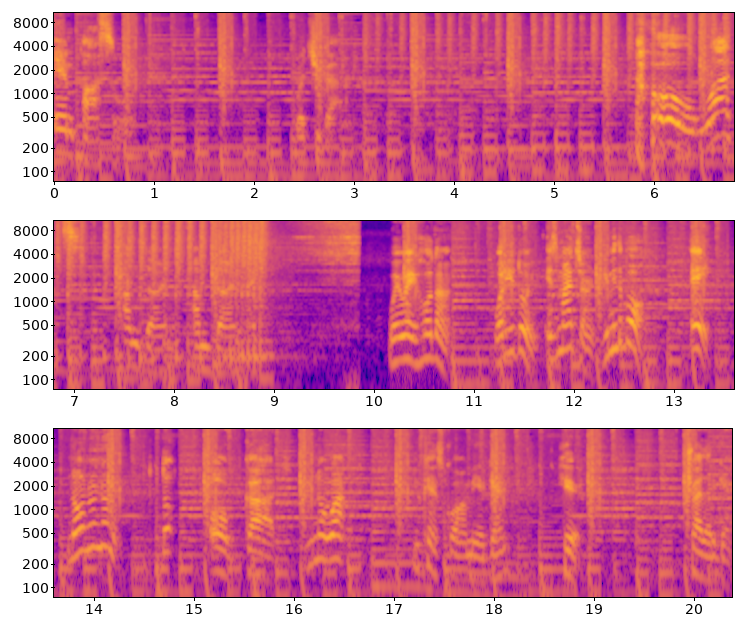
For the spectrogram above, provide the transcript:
Impossible. What you got? Oh, what? I'm done. I'm done. Wait, wait, hold on. What are you doing? It's my turn. Give me the ball. Hey, no, no, no, no. Oh, God. You know what? You can't score on me again. Here. Try that again.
